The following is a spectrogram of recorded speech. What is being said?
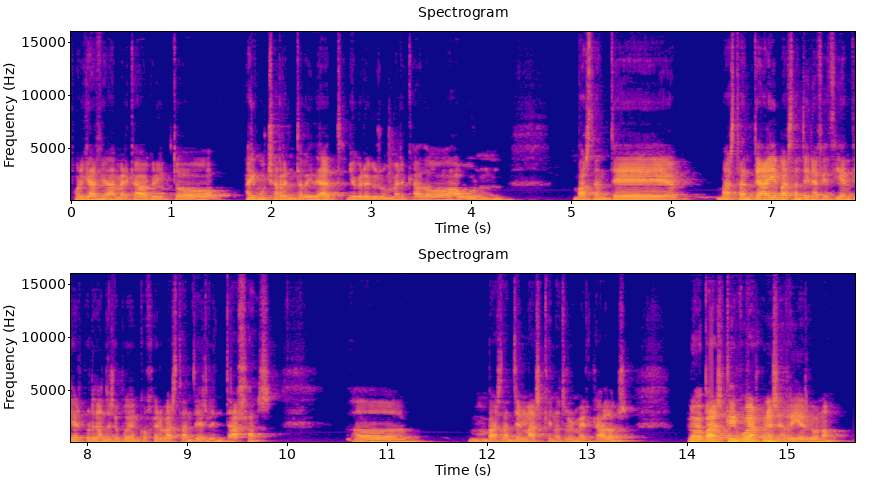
porque al final el mercado cripto hay mucha rentabilidad, yo creo que es un mercado aún bastante, bastante, hay bastante ineficiencias, por lo tanto se pueden coger bastantes ventajas uh, bastante más que en otros mercados. Lo que pasa es que juegas con ese riesgo, ¿no?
